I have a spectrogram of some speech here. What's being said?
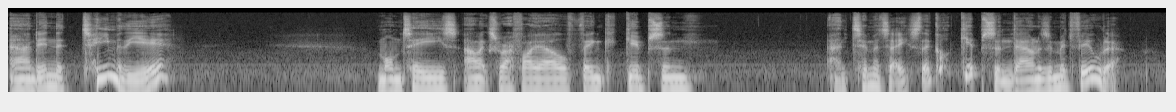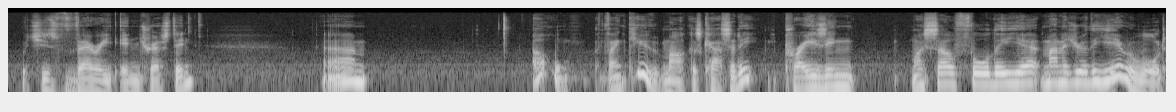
And in the team of the year, Montes, Alex Raphael, Fink, Gibson, and Timotei. So they've got Gibson down as a midfielder, which is very interesting. Um, oh, thank you, Marcus Cassidy, praising myself for the uh, Manager of the Year award.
